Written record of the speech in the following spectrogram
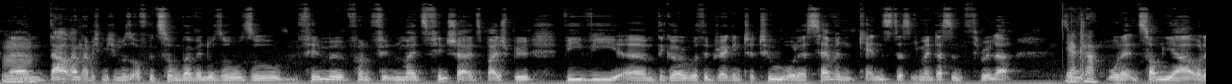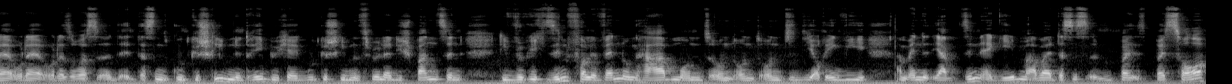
Mhm. Ähm, daran habe ich mich immer so aufgezogen, weil wenn du so, so Filme von Miles Fincher als Beispiel, wie, wie ähm, The Girl with the Dragon Tattoo oder Seven kennst, dass ich meine, das sind Thriller. Ja, klar. Oder Insomnia oder, oder, oder sowas. Das sind gut geschriebene Drehbücher, gut geschriebene Thriller, die spannend sind, die wirklich sinnvolle Wendungen haben und, und, und, und die auch irgendwie am Ende, ja, Sinn ergeben. Aber das ist bei, bei Saw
